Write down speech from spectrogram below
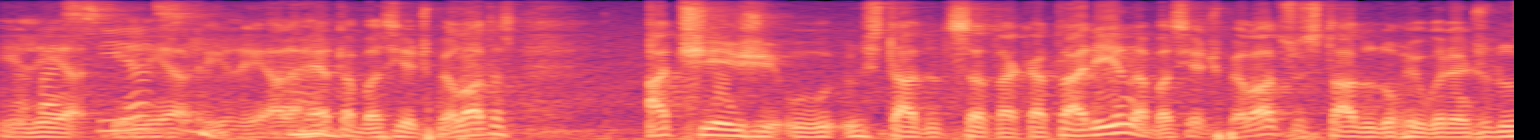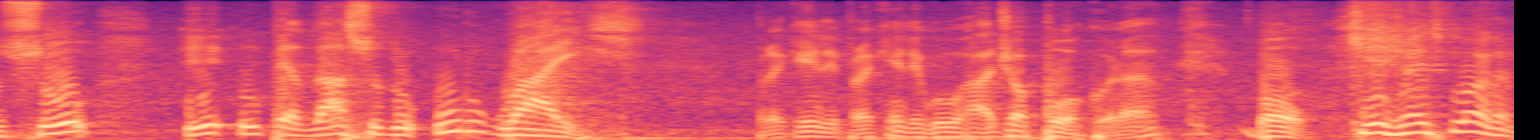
Em A linha, bacia, em linha- em linha reta, a bacia de Pelotas. Atinge o, o estado de Santa Catarina, a bacia de Pelotas, o estado do Rio Grande do Sul e um pedaço do Uruguai. Para quem, pra quem ligou o rádio há pouco, né? Bom, Que já explora.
